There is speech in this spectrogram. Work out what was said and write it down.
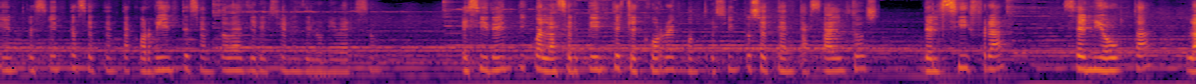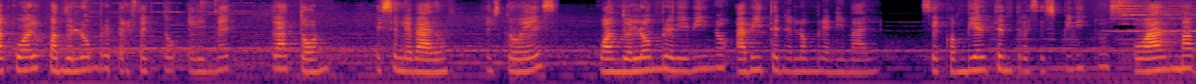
en 370 corrientes en todas direcciones del universo. Es idéntico a la serpiente que corre con 370 saltos del cifra Seniouta, la cual cuando el hombre perfecto, el metratón, es elevado, esto es, cuando el hombre divino habita en el hombre animal, se convierte en tres espíritus o alma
